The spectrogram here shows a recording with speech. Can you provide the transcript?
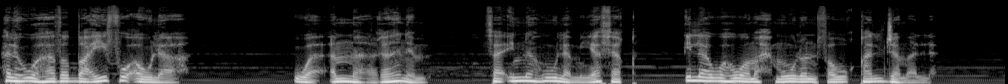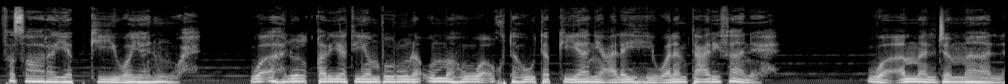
هل هو هذا الضعيف أو لا؟ وأما غانم فإنه لم يفق إلا وهو محمول فوق الجمل. فصار يبكي وينوح وأهل القرية ينظرون أمه وأخته تبكيان عليه ولم تعرفانه. وأما الجمال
